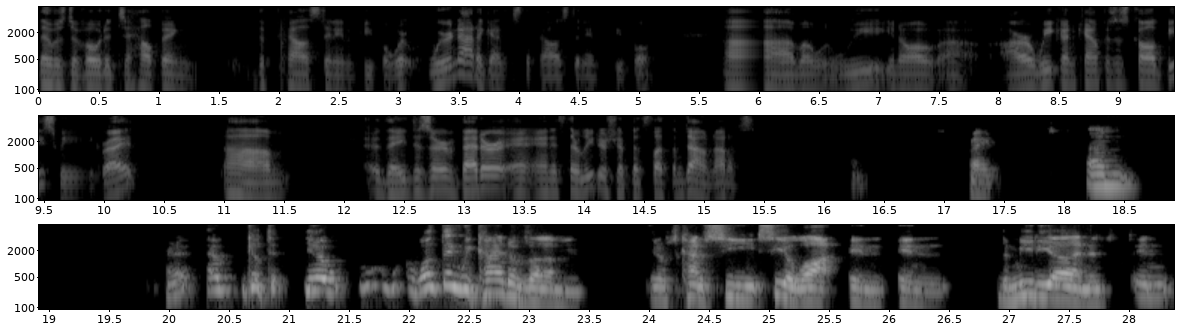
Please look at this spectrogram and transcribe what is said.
that was devoted to helping the Palestinian people. We're we're not against the Palestinian people. Um, we, you know, uh, our week on campus is called Peace Week, right? Um, they deserve better, and, and, it's their leadership that's let them down, not us. Right. Um, Right? You know, one thing we kind of, um, you know, kind of see see a lot in in the media and in, in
